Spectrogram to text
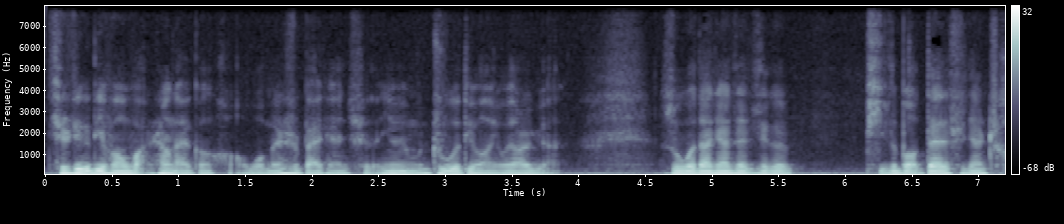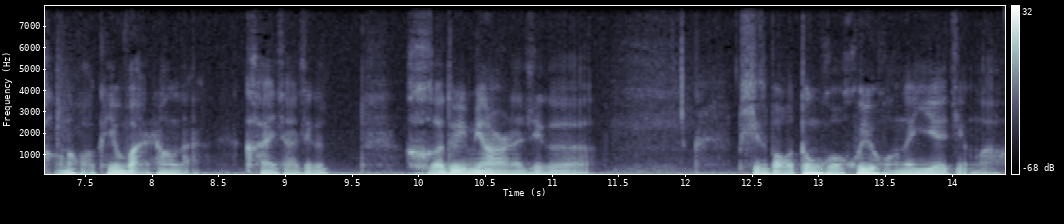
其实这个地方晚上来更好。我们是白天去的，因为我们住的地方有点远。如果大家在这个匹兹堡待的时间长的话，可以晚上来看一下这个河对面的这个匹兹堡灯火辉煌的夜景啊。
